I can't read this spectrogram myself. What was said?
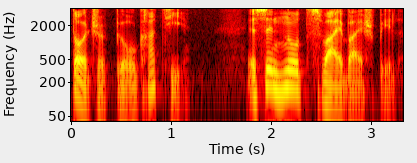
deutsche Bürokratie. Es sind nur zwei Beispiele.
